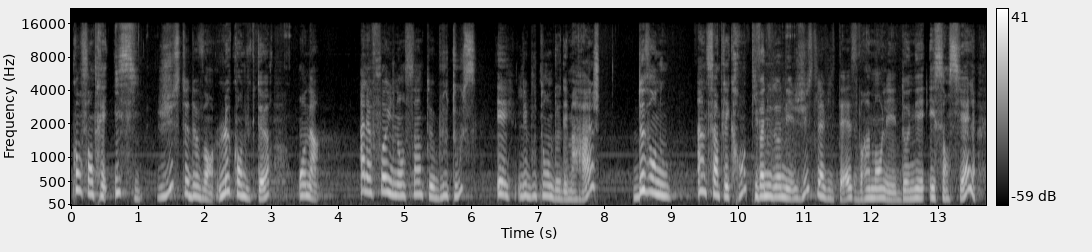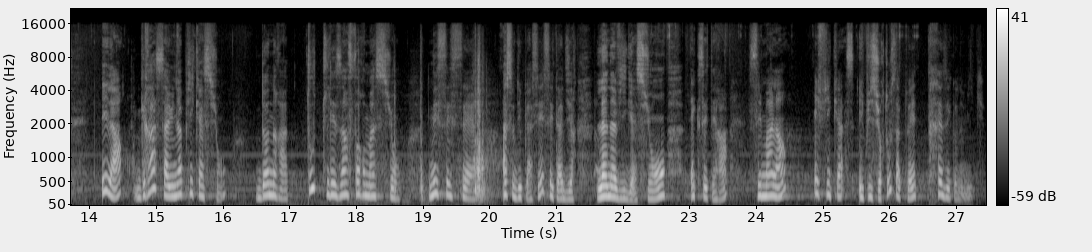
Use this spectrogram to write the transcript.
concentré ici, juste devant le conducteur, on a à la fois une enceinte Bluetooth et les boutons de démarrage. Devant nous, un simple écran qui va nous donner juste la vitesse, vraiment les données essentielles. Et là, grâce à une application, donnera toutes les informations nécessaires à se déplacer, c'est-à-dire la navigation, etc. C'est malin, efficace et puis surtout ça peut être très économique.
